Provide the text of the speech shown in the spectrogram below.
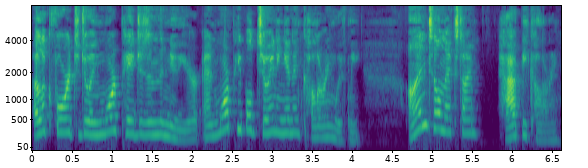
I look forward to doing more pages in the new year and more people joining in and coloring with me. Until next time, happy coloring.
